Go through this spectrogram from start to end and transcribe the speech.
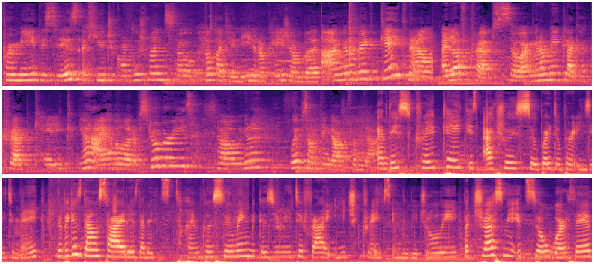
for me this is a huge accomplishment so not like you need an occasion but I'm gonna bake a cake now I love crepes so I'm gonna make like a crepe cake yeah I have a lot of strawberries so we're gonna whip something up from that. And this crepe cake is actually super duper easy to make. The biggest downside is that it's time consuming because you need to fry each crepes individually. But trust me, it's so worth it.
